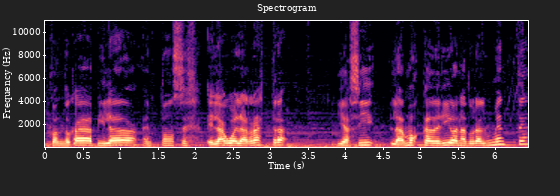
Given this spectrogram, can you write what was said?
Y cuando cae apilada entonces el agua la arrastra y así la mosca deriva naturalmente.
